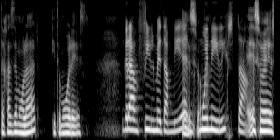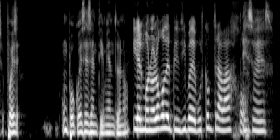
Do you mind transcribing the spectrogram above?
dejas de molar y te mueres. Gran filme también, Eso. muy nihilista. Eso es, pues, un poco ese sentimiento, ¿no? Y el monólogo del principio de busca un trabajo. Eso es.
